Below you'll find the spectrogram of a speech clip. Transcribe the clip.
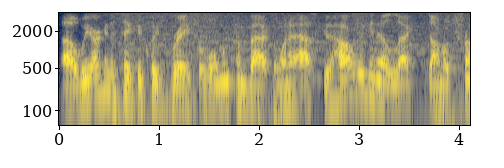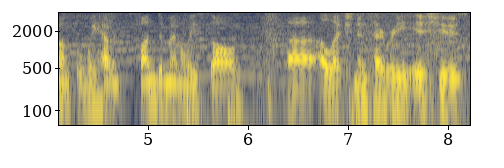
Uh, we are going to take a quick break, but when we come back, I want to ask you how are we going to elect Donald Trump when we haven't fundamentally solved uh, election integrity issues?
